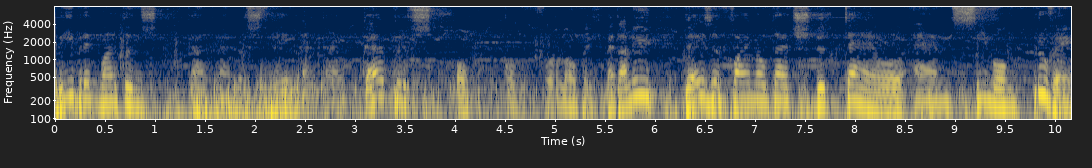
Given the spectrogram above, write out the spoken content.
Riebrit Martens, Kuipluipers 2 en Kai Kuipers op kop voorlopig. Met aan nu deze final touch de Tijl en Simon Prouvé.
